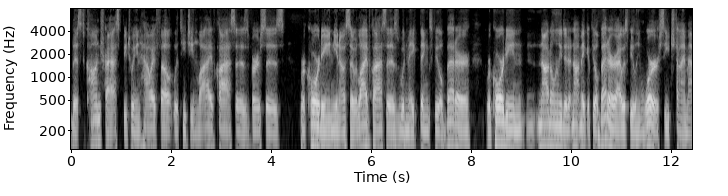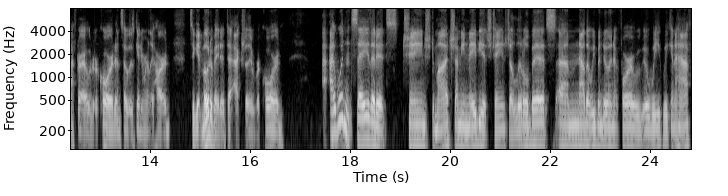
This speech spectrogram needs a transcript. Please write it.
this contrast between how I felt with teaching live classes versus recording you know so live classes would make things feel better recording not only did it not make it feel better i was feeling worse each time after i would record and so it was getting really hard to get motivated to actually record I wouldn't say that it's changed much. I mean, maybe it's changed a little bit um, now that we've been doing it for a week, week and a half.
